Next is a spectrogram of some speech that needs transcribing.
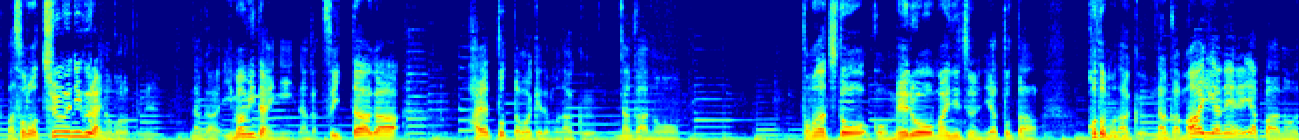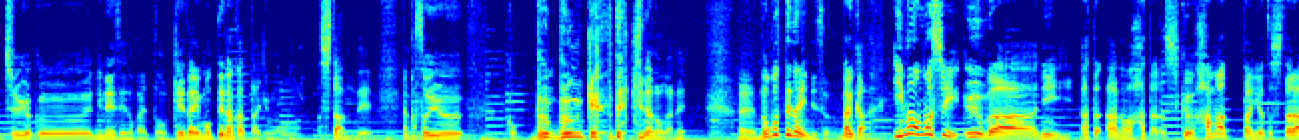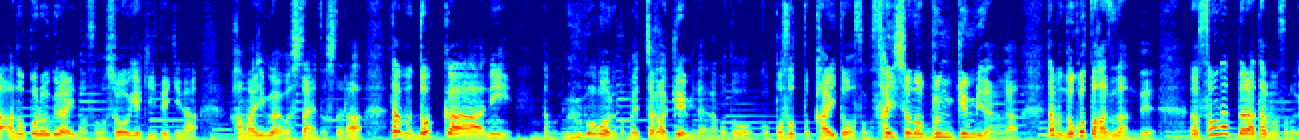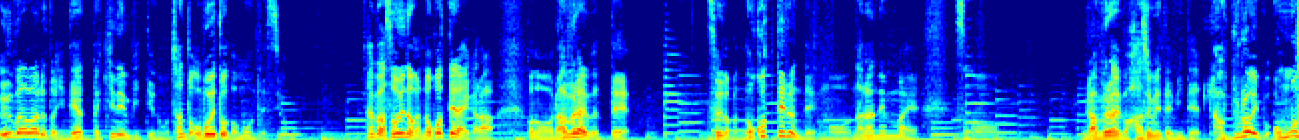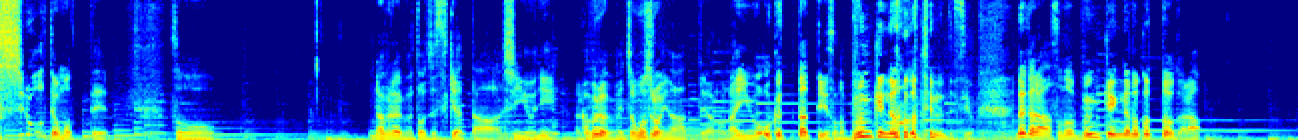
まあ、その中2ぐらいの頃ってね、なんか今みたいになんかツイッターが流行っとったわけでもなく、なんかあの、友達とこうメールを毎日のようにやっとったこともなく、なんか周りがね、やっぱあの中学2年生とかやと携帯持ってなかったりもしたんで、なんかそういうこう文文献的なのがね、えー残ってないんですよ。なんか今もし Uber にあたあの新しくハマったんやとしたら、あの頃ぐらいのその衝撃的なハマり具合をしたんやとしたら、多分どっかに、多分 Uber ワールドめっちゃかっけえみたいなことをこうボソッと回答、その最初の文献みたいなのが多分残ったはずなんで、そうなったら多分その Uber ワールドに出会った記念日っていうのもちゃんと覚えとうと思うんですよ。やっぱそういうのが残ってないから、このラブライブって、そういうのが残ってるんで、もう7年前、その、ラブライブ初めて見て、ラブライブ面白いって思って、その、ラブライブ当時好きやった親友に、ラブライブめっちゃ面白いなって、あの、LINE を送ったっていうその文献が残ってるんですよ。だから、その文献が残っとうから、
